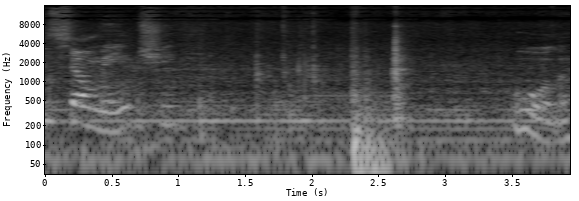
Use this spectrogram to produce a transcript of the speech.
oficialmente o Ola.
